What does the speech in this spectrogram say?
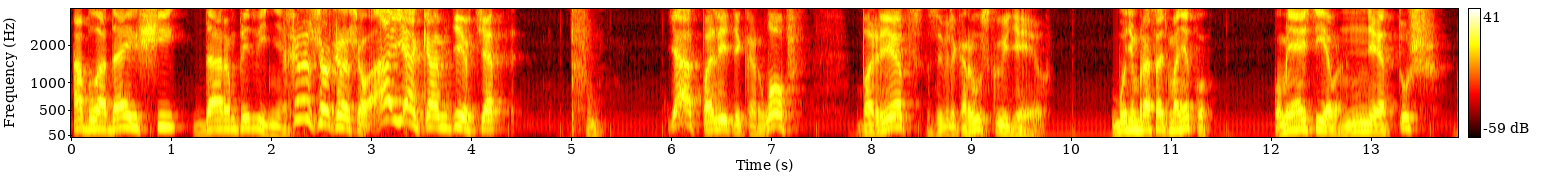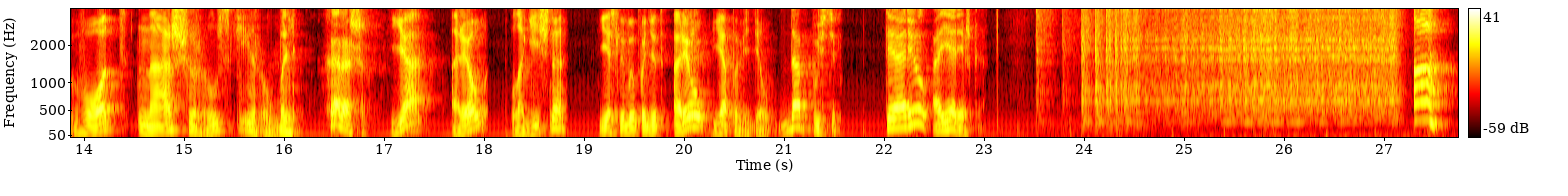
обладающий даром предвидения. Хорошо, хорошо. А я комдив чат... Тьфу. Я политик Орлов, борец за великорусскую идею. Будем бросать монетку? У меня есть евро. Нет уж. Вот наш русский рубль. Хорошо. Я орел. Логично. Если выпадет орел, я победил. Допустим. Ты орел, а я решка. А!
